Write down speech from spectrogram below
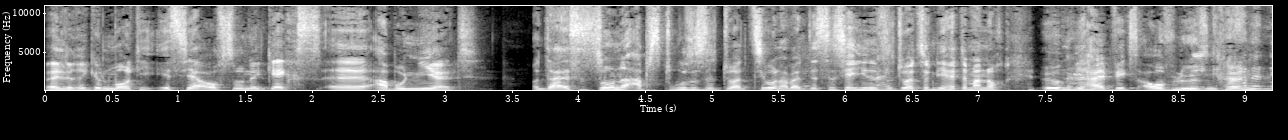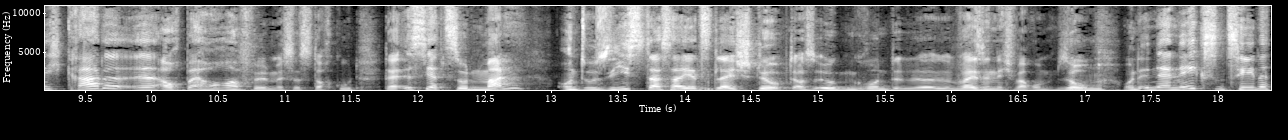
Weil Rick und Morty ist ja auf so eine Gags äh, abonniert. Und da ist es so eine abstruse Situation. Aber das ist ja hier eine Situation, die hätte man noch irgendwie halbwegs auflösen Nee, Gerade können. nicht, gerade äh, auch bei Horrorfilmen ist es doch gut. Da ist jetzt so ein Mann und du siehst, dass er jetzt gleich stirbt. Aus irgendeinem Grund, äh, weiß ich nicht warum. So. Mhm. Und in der nächsten Szene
